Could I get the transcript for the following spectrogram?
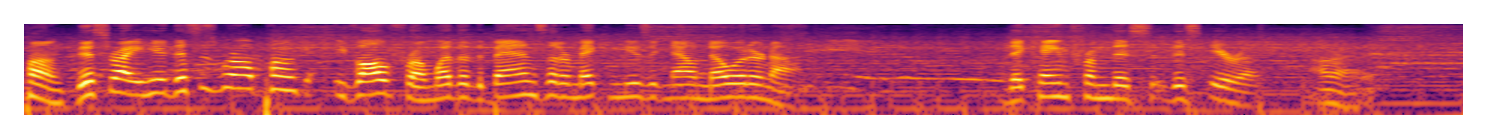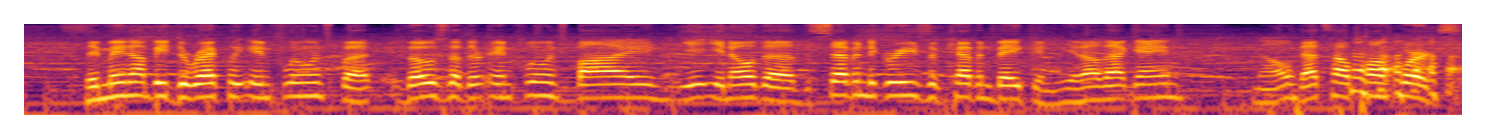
punk. This right here, this is where all punk evolved from, whether the bands that are making music now know it or not. They came from this this era. All right. They may not be directly influenced, but those that they're influenced by, you, you know, the, the seven degrees of Kevin Bacon. You know that game? No. That's how punk works.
